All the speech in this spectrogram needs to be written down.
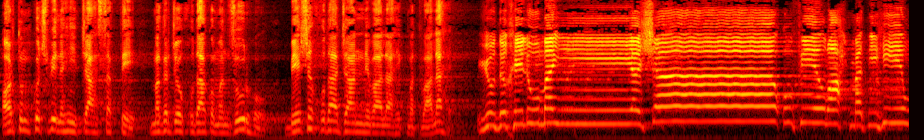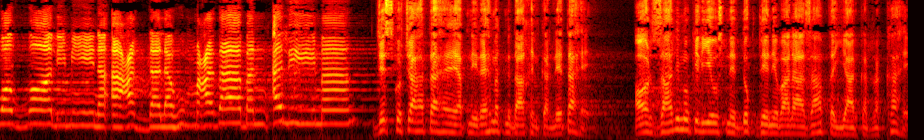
اور تم کچھ بھی نہیں چاہ سکتے مگر جو خدا کو منظور ہو بے شک خدا جاننے والا حکمت والا ہے۔ يدخل من يشاء في رحمته والظالمين أعد لهم عذابا أليما۔ جس کو چاہتا ہے اپنی رحمت میں داخل کر لیتا ہے اور ظالموں کے لیے اس نے دکھ دینے والا عذاب تیار کر رکھا ہے۔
